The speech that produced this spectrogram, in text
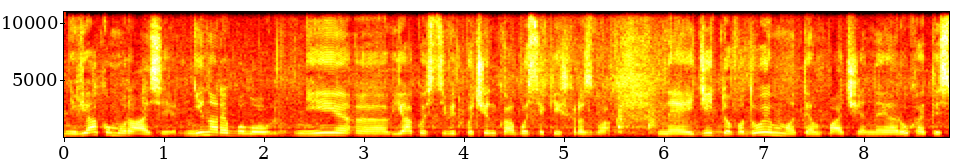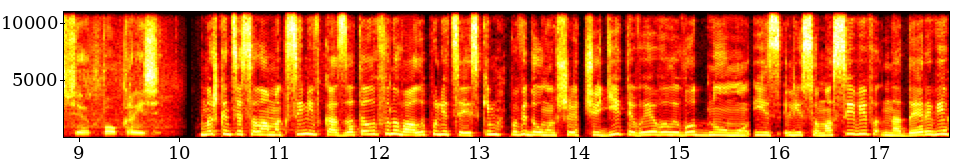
Ні в якому разі, ні на риболовлю, ні е, в якості відпочинку або з якихось розваг. Не йдіть до водойм, тим паче не рухайтесь по кризі. Мешканці села Максимівка зателефонували поліцейським, повідомивши, що діти виявили в одному із лісомасивів на дереві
